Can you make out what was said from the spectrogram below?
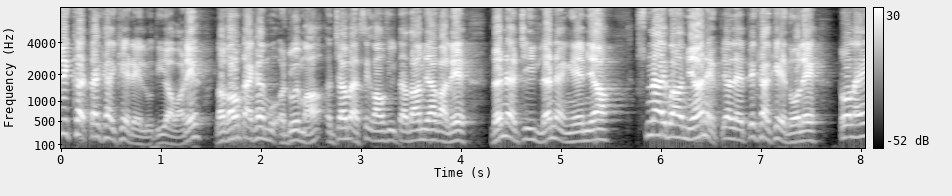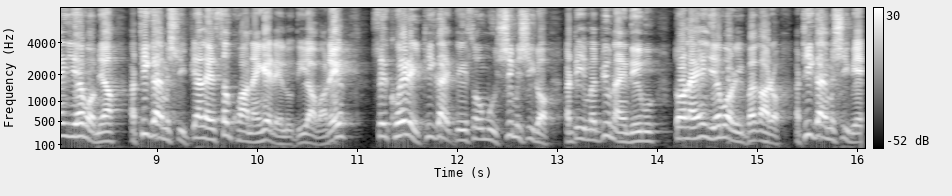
ပစ်ခတ်တိုက်ခိုက်ခဲ့တယ်လို့သိရပါတယ်။၎င်းတိုက်ခိုက်မှုအတွင်းမှာအကြမ်းဖက်စစ်ကောင်စီတပ်သားများကလည်းလက်နက်ကြီးလက်နက်ငယ်များ စနိုက်ပါများနဲ့ပြန်လည်ပစ်ခတ်ခဲ့တော့လဲတော်လိုင်းရဲဘော်များအထိကိမရှိပြန်လည်ဆုတ်ခွာနိုင်ခဲ့တယ်လို့သိရပါတယ်။စစ်ခွဲတွေထိခိုက်သေးဆုံးမှုရှိမရှိတော့အတိမပြုတ်နိုင်သေးဘူး။တော်လိုင်းရဲဘော်တွေဘက်ကတော့အထိကိမရှိပဲ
